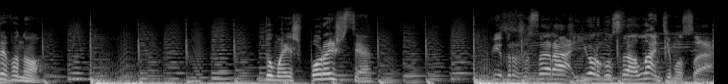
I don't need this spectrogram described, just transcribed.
Це воно. Думаєш, впоришся? Від режисера Йоргуса Лантімуса.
